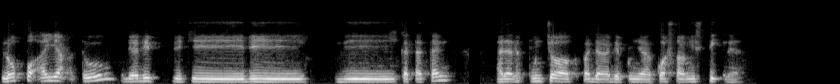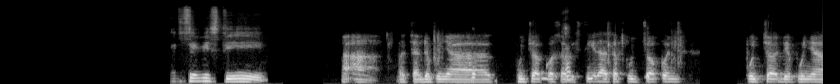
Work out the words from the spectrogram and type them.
lopak ayak tu dia di di di, di dikatakan adalah punca kepada dia punya kuasa mistik dia. Kuasa mistik. Ha ah, macam dia punya punca kuasa mistik lah atau punca pun punca dia punya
